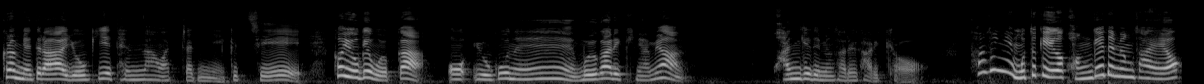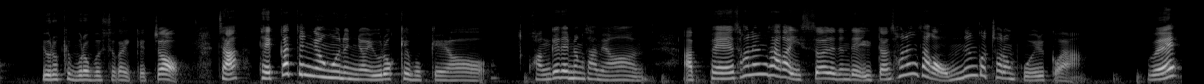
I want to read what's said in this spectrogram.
그럼 얘들아 여기에 된 나왔잖니 그치? 그럼 요게 뭘까? 어 요거는 뭘 가리키냐면 관계대명사를 가리켜 선생님 어떻게 얘가 관계대명사예요? 요렇게 물어볼 수가 있겠죠? 자, 대 같은 경우는요 요렇게 볼게요 관계대명사면 앞에 선행사가 있어야 되는데 일단 선행사가 없는 것처럼 보일 거야 왜?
